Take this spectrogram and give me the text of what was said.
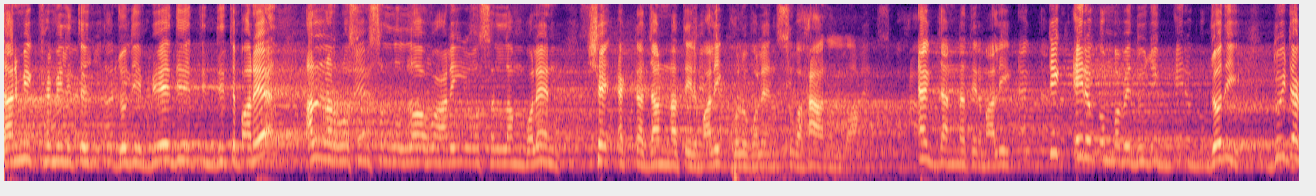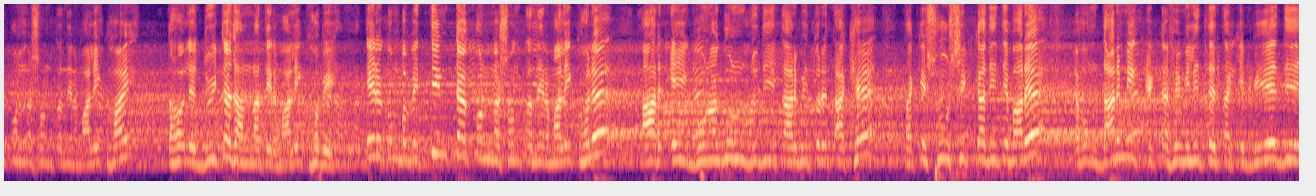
ধার্মিক ফ্যামিলিতে যদি বিয়ে দিয়ে দিতে পারে, আল্লাহর রসুল সাল্লাহ আলী ওসাল্লাম বলেন, সে একটা জান্নাতের মালিক হলো বলেন সুবাহান এক জান্নাতের মালিক। ঠিক এইরকম ভাবে দুই যদি দুইটা কন্যা সন্তানের মালিক হয়, তাহলে দুইটা জান্নাতের মালিক হবে। এরকম ভাবে তিনটা কন্যা সন্তানের মালিক হলে আর এই গুণাগুণ যদি তার ভিতরে থাকে, তাকে সুশিক্ষা দিতে পারে এবং ধার্মিক একটা ফ্যামিলিতে তাকে বিয়ে দিয়ে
